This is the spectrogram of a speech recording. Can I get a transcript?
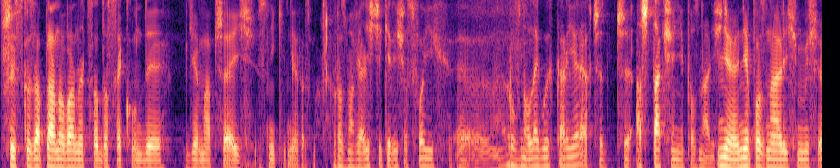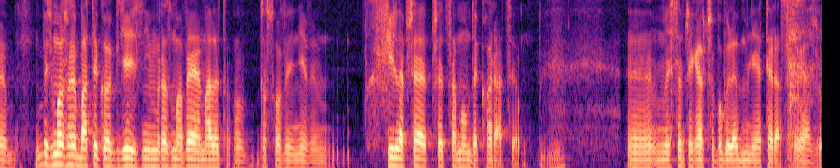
wszystko zaplanowane co do sekundy, gdzie ma przejść, z nikim nie rozmawia. Rozmawialiście kiedyś o swoich e, równoległych karierach, czy, czy aż tak się nie poznaliście? Nie, nie poznaliśmy się. Być może chyba tylko gdzieś z nim rozmawiałem, ale to dosłownie nie wiem, chwilę przed, przed samą dekoracją. Ym, Jestem ciekaw, czy w ogóle mnie teraz kojarzył.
